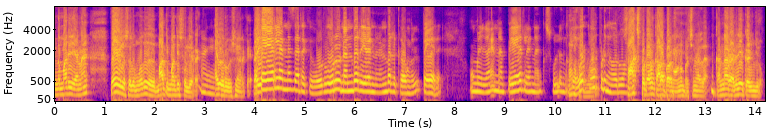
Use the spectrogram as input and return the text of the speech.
இந்த மாதிரியான பெயர்களை சொல்லும்போது மாத்தி மாத்தி சொல்லிடுறேன். அது ஒரு விஷயம் இருக்கு. பெயர்ல என்ன சார் இருக்கு? ஒரு ஒரு நண்பர் இரண்டு நண்பர் இருக்கிறவங்க பேரு. உங்களுக்கு என்ன பேர்ல என்ன இருக்கு சொல்லுங்க. கூப்பிடுங்க வருவாங்க. சாக்ஸ் போட்டாலும் காலை பாருங்க ஒன்றும் பிரச்சனை இல்லை. கண்ணார் அதிலே கழிஞ்சிரும்.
